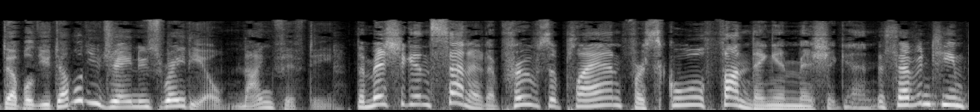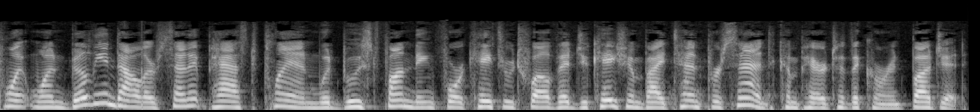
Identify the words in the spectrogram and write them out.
WWJ News Radio, 950. The Michigan Senate approves a plan for school funding in Michigan. The $17.1 billion Senate passed plan would boost funding for K 12 education by 10% compared to the current budget.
